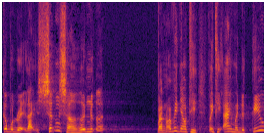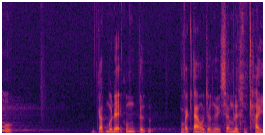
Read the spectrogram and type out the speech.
Các môn đệ lại sững sờ hơn nữa. Và nói với nhau thì, vậy thì ai mà được cứu? Các môn đệ cũng tự vạch áo cho người xem lưng thầy,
